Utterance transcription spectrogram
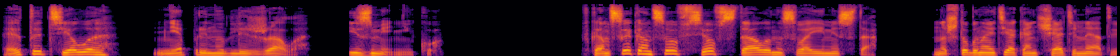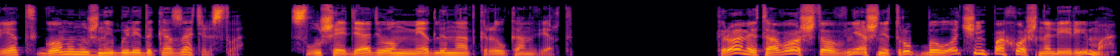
Это тело не принадлежало изменнику. В конце концов, все встало на свои места. Но чтобы найти окончательный ответ, Гону нужны были доказательства. Слушая дядю, он медленно открыл конверт. Кроме того, что внешне труп был очень похож на Лирима,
